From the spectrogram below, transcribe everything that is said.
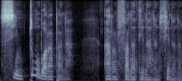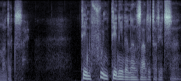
sy mitombo ara-panahy ary ny fanantenana ny fiainana mandrakizay. Teny fohy ny tenenana an'izany rehetrarehetra izany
